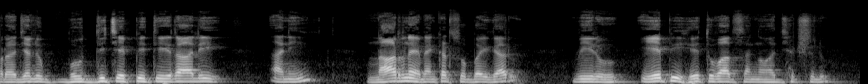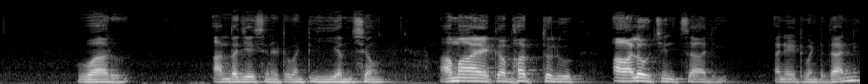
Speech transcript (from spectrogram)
ప్రజలు బుద్ధి చెప్పి తీరాలి అని నారునే వెంకట సుబ్బయ్య గారు వీరు ఏపీ హేతువాద సంఘం అధ్యక్షులు. వారు అందజేసినటువంటి ఈ అంశం అమాయక భక్తులు ఆలోచించాలి అనేటువంటి దాన్ని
